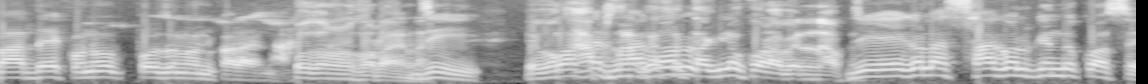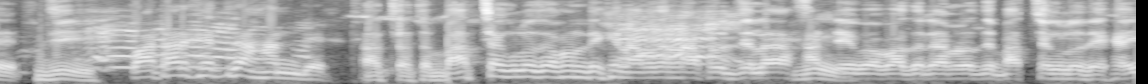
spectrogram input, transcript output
বাদে কোনো প্রজনন করায় না। প্রজনন করায় না। জি। এবং আপনার কাছে ছাগল থাকলেও করাবেন না। যে এগুলা ছাগল কিন্তু কসের জি। পাটার ক্ষেত্রে হান্ড্রেড। আচ্ছা আচ্ছা বাচ্চাগুলো যখন দেখেন আমাদের নাটোর জেলা হাটে বা বাজারে আমরা যে বাচ্চাগুলো দেখাই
